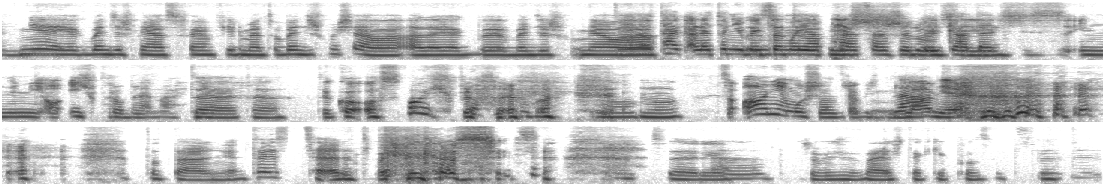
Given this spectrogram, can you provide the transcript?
Nie, jak będziesz miała swoją firmę, to będziesz musiała, ale jakby będziesz miała... Nie, no tak, ale to nie będzie moja praca, żeby ludzi. gadać z innymi o ich problemach. Tak, tak, tylko o swoich problemach. No. No, Co oni muszą zrobić dla, dla mnie. mnie. Totalnie. To jest cel twojego życia. Serio. E, Żeby się znaleźć w takiej pozycji. mhm.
